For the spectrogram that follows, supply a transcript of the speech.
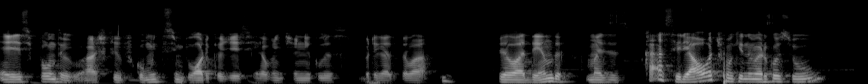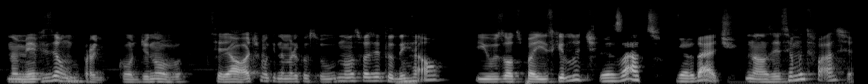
é, esse ponto. Eu acho que ficou muito simplório que eu disse, realmente, Nicolas. Obrigado pela, pelo adendo. Mas, cara, seria ótimo aqui no Mercosul, na minha visão, pra, de novo, seria ótimo aqui no Mercosul nós fazer tudo em real. E os outros países que lute. Exato, verdade. Não, às vezes é muito fácil.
